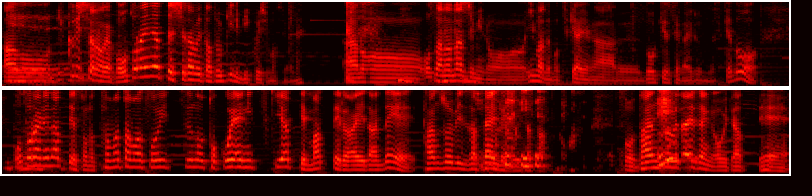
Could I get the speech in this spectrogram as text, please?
あのびっくりしたのがやっぱ大人になって調べた時にびっくりしますよね。あの幼なじみの今でも付き合いがある同級生がいるんですけど大人になってそのたまたまそいつの床屋に付き合って待ってる間で誕生日大膳が置いてあったんですよ。そう誕生日大膳が置いてあって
